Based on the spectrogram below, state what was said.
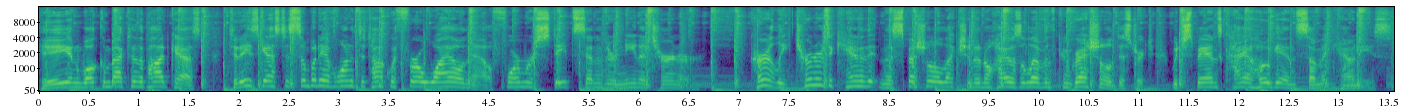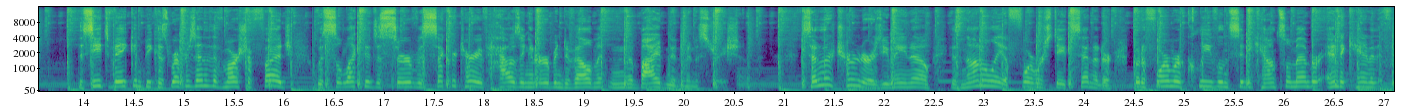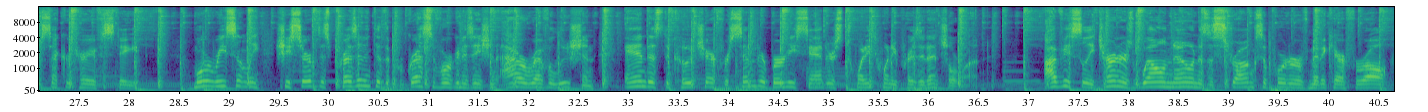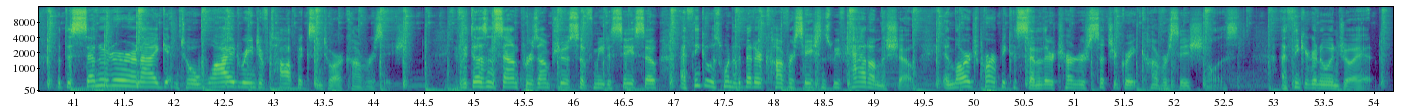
Hey, and welcome back to the podcast. Today's guest is somebody I've wanted to talk with for a while now former State Senator Nina Turner. Currently, Turner's a candidate in a special election in Ohio's 11th Congressional District, which spans Cuyahoga and Summit counties. The seat's vacant because Representative Marcia Fudge was selected to serve as Secretary of Housing and Urban Development in the Biden administration. Senator Turner, as you may know, is not only a former state senator, but a former Cleveland City Council member and a candidate for Secretary of State. More recently, she served as president of the progressive organization Our Revolution and as the co chair for Senator Bernie Sanders' 2020 presidential run. Obviously, Turner's well known as a strong supporter of Medicare for All, but the senator and I get into a wide range of topics into our conversation. If it doesn't sound presumptuous of me to say so, I think it was one of the better conversations we've had on the show, in large part because Senator Turner's such a great conversationalist. I think you're going to enjoy it.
